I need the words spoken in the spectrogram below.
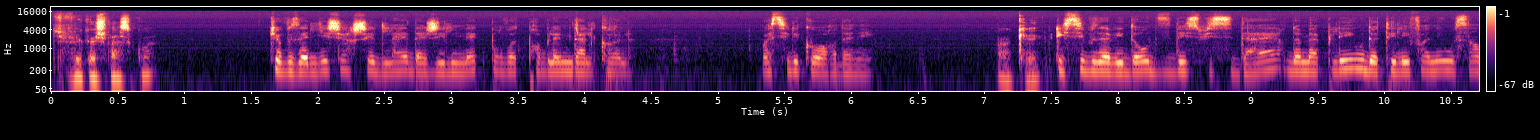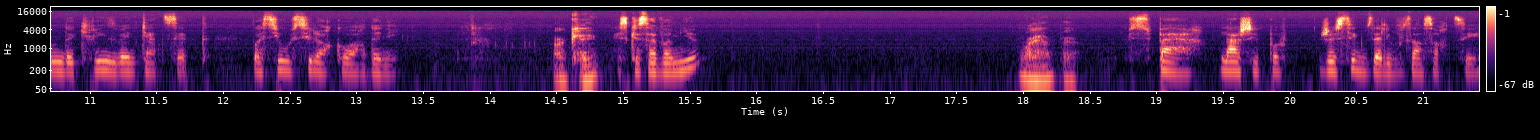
Tu veux que je fasse quoi? Que vous alliez chercher de l'aide à Gélinec pour votre problème d'alcool. Voici les coordonnées. OK. Et si vous avez d'autres idées suicidaires, de m'appeler ou de téléphoner au centre de crise 24-7. Voici aussi leurs coordonnées. OK. Est-ce que ça va mieux? Oui, un peu. Super. Lâchez pas. Je sais que vous allez vous en sortir.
